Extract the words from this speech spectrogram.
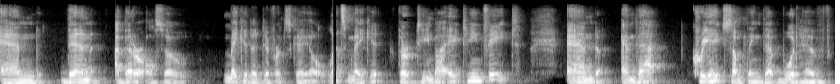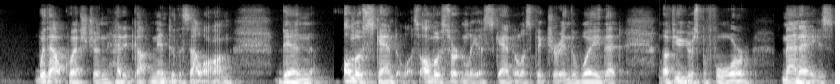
And then I better also make it a different scale. Let's make it 13 by 18 feet. And, and that creates something that would have, without question, had it gotten into the salon, been almost scandalous, almost certainly a scandalous picture in the way that a few years before Manet's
